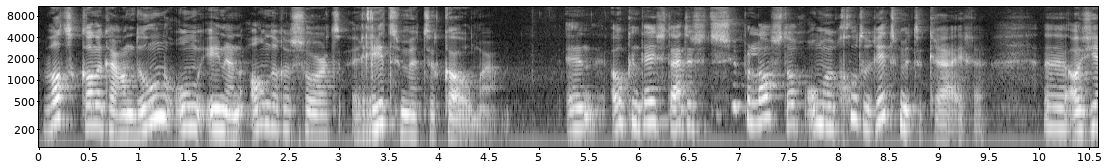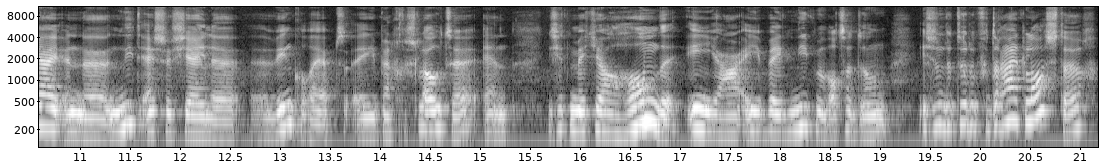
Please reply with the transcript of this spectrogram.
wat kan ik eraan doen om in een andere soort ritme te komen? En ook in deze tijd is het super lastig om een goed ritme te krijgen. Uh, als jij een uh, niet-essentiële uh, winkel hebt en je bent gesloten en je zit met je handen in je haar en je weet niet meer wat te doen, is het natuurlijk verdraaid lastig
